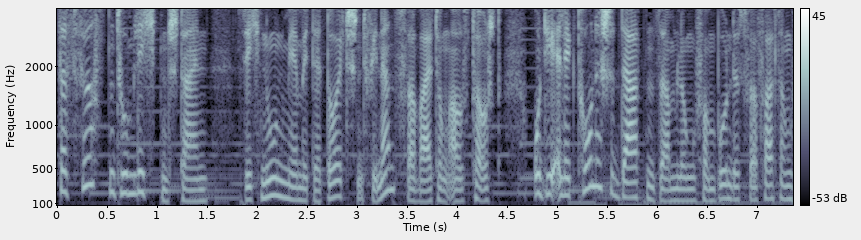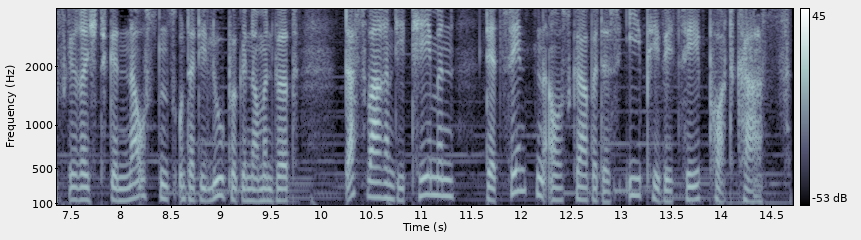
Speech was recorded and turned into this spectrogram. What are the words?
das Fürstentum Liechtenstein sich nunmehr mit der deutschen Finanzverwaltung austauscht und die elektronische Datensammlung vom Bundesverfassungsgericht genauestens unter die Lupe genommen wird, das waren die Themen der zehnten Ausgabe des IPWC Podcasts,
